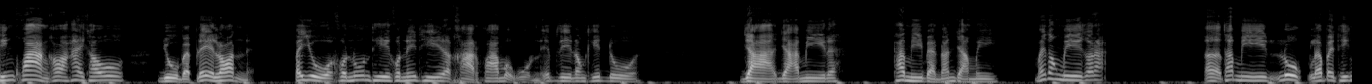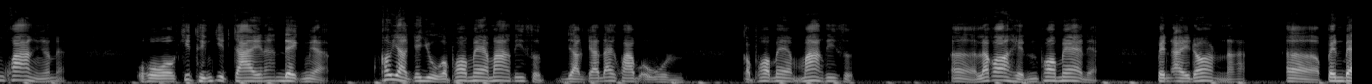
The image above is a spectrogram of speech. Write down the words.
ทิ้งขว้างเขาให้เขาอยู่แบบเล่ร่อนเนี่ย ไปอยู่กับคนนู้นทีคนนี้ทีขาดความอบอุ่นเอฟซีลองคิดดู อย่าอย่ามีเลย ถ้ามีแบบนั้นอย่ามี ไม่ต้องมีก็ได้เออ ถ้ามีลูกแล้วไปทิ้งขว้างอย่างนั้นเนี่ย โอ้โห คิดถึงจิตใจนะ เด็กเนี่ยเขาอยากจะอยู่กับพ่อแม่มากที่สุด อยากจะได้ความอบอุ่นกับพ่อแม่มากที่สุด เออ แล้วก็เห็นพ่อแม่เนี่ย เป็นไอดอลนะครับ เออเป็นแบ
